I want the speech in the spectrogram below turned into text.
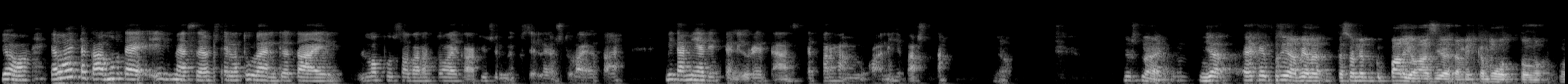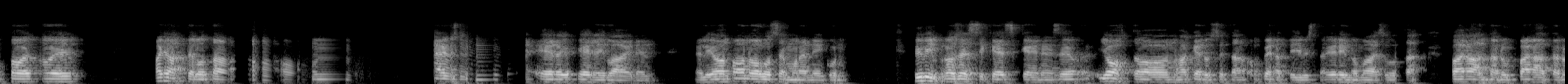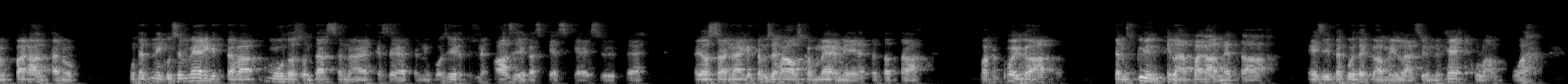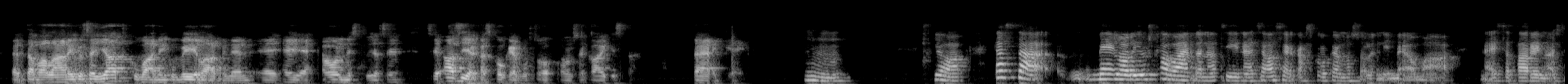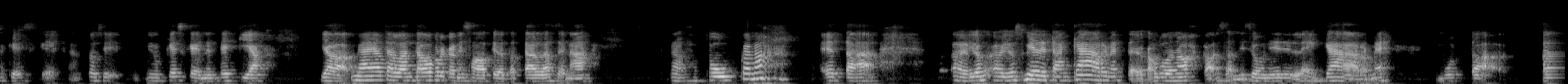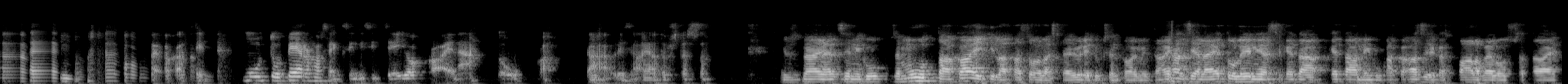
Joo, ja laittakaa muuten ihmeessä, jos teillä tulee nyt jotain lopussa varattua aikaa kysymyksille, jos tulee jotain. Mitä mietitte, niin yritetään sitten parhaamme mukaan niihin vastata. Joo. Just näin. Ja ehkä tosiaan vielä, tässä on niin paljon asioita, mitkä muuttuu, mutta toi, toi ajattelutapa on täysin eri, erilainen. Eli on, on ollut semmoinen niin kuin hyvin prosessikeskeinen. Se johto on hakenut sitä operatiivista erinomaisuutta, parantanut, parantanut, parantanut. Mutta niin se merkittävä muutos on tässä näin ehkä se, että niin on siirtynyt sinne asiakaskeskeisyyteen. Ja jossain näinkin tämmöisen hauskan meemi, että tota, vaikka kuinka tämmöistä kynttilää parannetaan, ei siitä kuitenkaan millään synny hehkulampua. Että tavallaan niin se jatkuva niin kuin viilaaminen ei, ei ehkä onnistu ja se, se asiakaskokemus on, on se kaikista tärkein. Hmm. Joo. Tässä meillä oli just havaintona siinä, että se asiakaskokemus oli nimenomaan näissä tarinoissa keskeinen, tosi niin keskeinen tekijä. Ja me ajatellaan tätä organisaatiota tällaisena toukkana, että jos mietitään käärmettä, joka luo nahkaansa, niin se on edelleen käärme, mutta joka sitten muuttuu perhoseksi, niin sitten se ei olekaan enää toukka. Tämä oli se ajatus tässä. Just näin, se, niin kuin, se muuttaa kaikilla tasoilla sitä yrityksen toimintaa. Ihan siellä etulinjassa, ketä, ketä on niin kuin vaikka asiakaspalvelussa tai,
